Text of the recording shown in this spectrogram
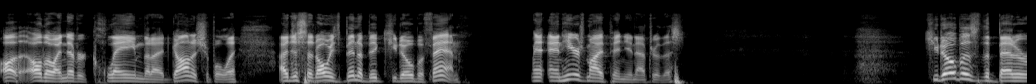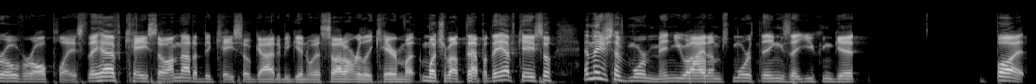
although I never claimed that I'd gone to Chipotle, I just had always been a big Qdoba fan. And, and here's my opinion after this. Qdoba's the better overall place. They have queso. I'm not a big queso guy to begin with, so I don't really care much about that. But they have queso, and they just have more menu items, more things that you can get. But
